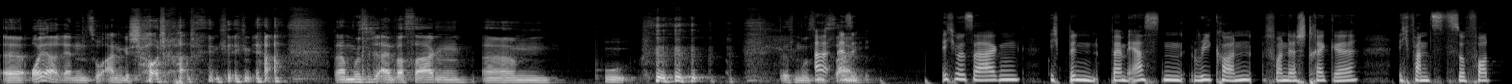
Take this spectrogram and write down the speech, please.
äh, euer Rennen so angeschaut habe in dem Jahr. Da muss ich einfach sagen, ähm, puh, das muss nicht also, sein. Also, ich muss sagen, ich bin beim ersten Recon von der Strecke, ich fand es sofort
